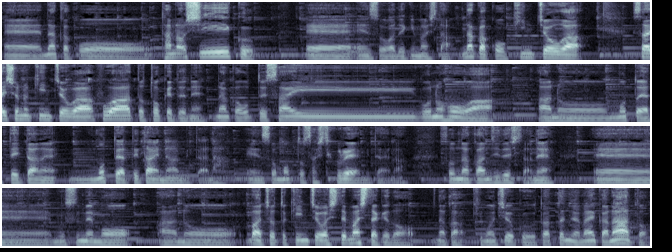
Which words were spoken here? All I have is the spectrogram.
えー、なんかこう楽しく、えー、演奏ができました。なんかこう緊張が最初の緊張がふわっと解けてねなんか本当に最後の方はあのもっとやっていたねもっとやっていたいなみたいな。演奏もっとさせてくれみたいな。そんな感じでしたね。えー、娘もあのまあちょっと緊張はしてましたけどなんか気持ちよく歌ったんじゃないかなと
